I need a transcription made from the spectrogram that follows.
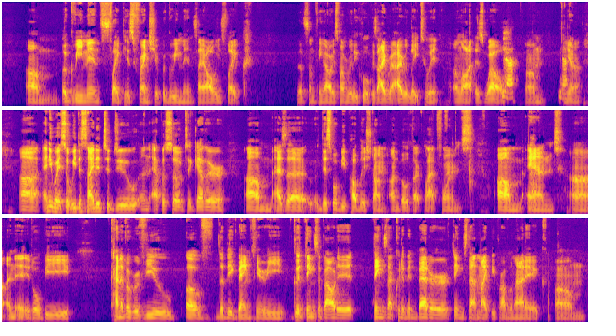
um, agreements, like his friendship agreements. I always like that's something I always found really cool because I, I relate to it a lot as well. Yeah. Um, yeah. yeah. Uh, anyway, so we decided to do an episode together. Um, as a this will be published on on both our platforms, um, and uh, and it'll be kind of a review of the Big Bang Theory, good things about it, things that could have been better, things that might be problematic, um,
